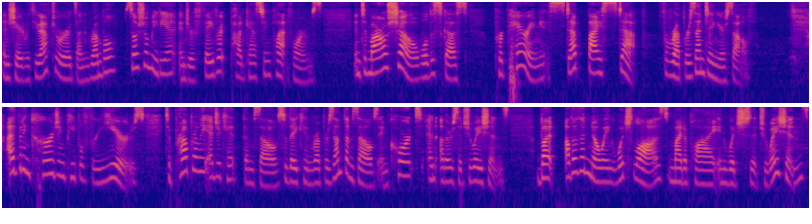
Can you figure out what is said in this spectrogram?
and shared with you afterwards on Rumble, social media, and your favorite podcasting platforms. In tomorrow's show, we'll discuss preparing step by step for representing yourself. I've been encouraging people for years to properly educate themselves so they can represent themselves in court and other situations. But other than knowing which laws might apply in which situations,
